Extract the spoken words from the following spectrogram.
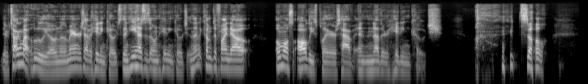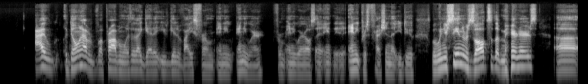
they were talking about Julio and the Mariners have a hitting coach then he has his own hitting coach and then it comes to find out almost all these players have another hitting coach so I don't have a problem with it. I get it. You'd get advice from any anywhere, from anywhere else, any, any profession that you do. But when you're seeing the results of the Mariners uh,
